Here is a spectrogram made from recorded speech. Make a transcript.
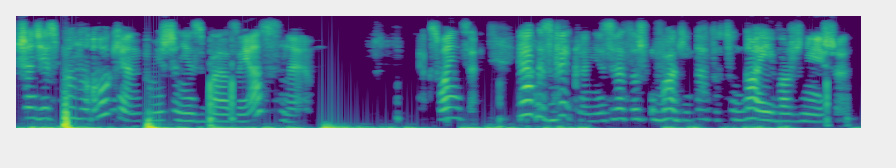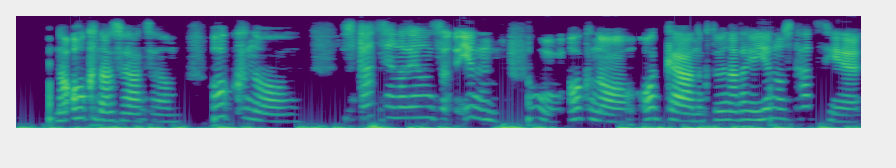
Wszędzie jest pełno okien, pomieszczenie jest bardzo jasne. Jak słońce. Jak zwykle nie zwracasz uwagi na to, co najważniejsze. Na okna zwracam. Okno. Stacja nadająca... Fu, okno. Okan, który nadaje jedną stację.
